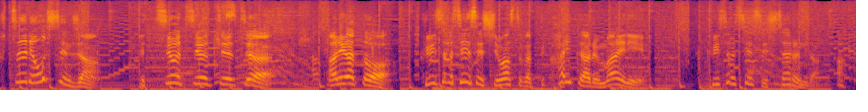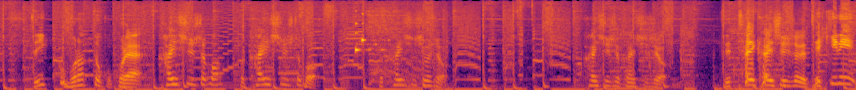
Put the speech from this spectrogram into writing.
普通に落ちてんじゃん。え強い強い強い強い。ありがとう。クリスタル生成しますとかって書いてある前にクリスタル生成してあるんだ。あじゃあ1個もらっとこうこれ。回収しとこう。これ回収しとこう。これ回収しましょう。回収しよう回収しよう。絶対回収しとけ敵に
